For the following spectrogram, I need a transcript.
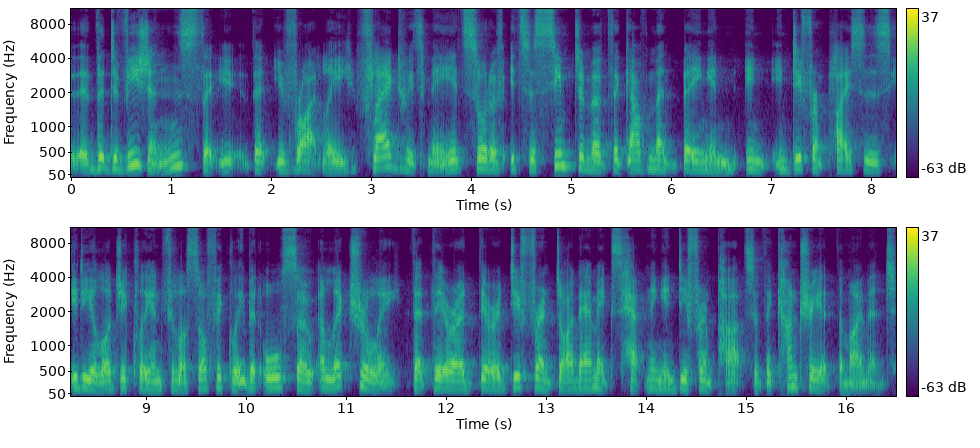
the divisions that you that you've rightly flagged with me, it's sort of it's a symptom of the government being in, in, in different places ideologically and philosophically, but also electorally, that there are there are different dynamics happening in different parts of the country at the moment.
